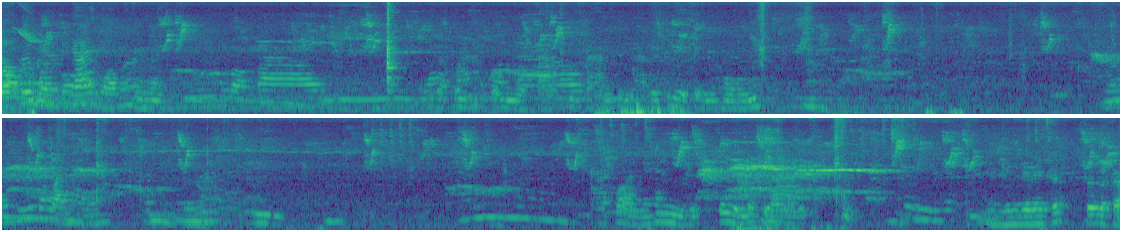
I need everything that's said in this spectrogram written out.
บอกคือแม่ย้ายบอกมา บอกเบาแล้วคนคนหมดตาที่สามถึงหาเวทีเป็นหงส์ขาก่อนเนี่ยท่านมีได้เห็นก็เสียแล้ว ยินดีเลยครับต้นนะครับ มี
